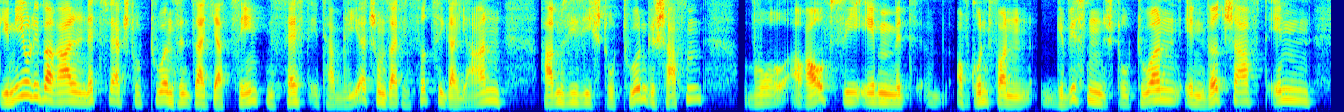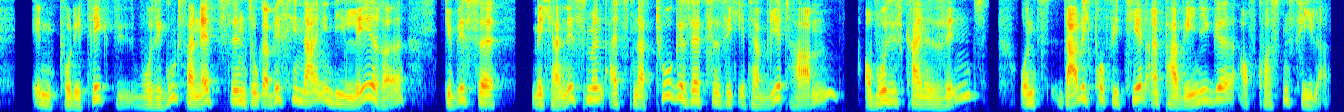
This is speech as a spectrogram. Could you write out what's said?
Die neoliberalen Netzwerkstrukturen sind seit Jahrzehnten fest etabliert. Schon seit den 40er Jahren haben sie sich Strukturen geschaffen, worauf sie eben mit aufgrund von gewissen Strukturen in Wirtschaft, in, in Politik, wo sie gut vernetzt sind, sogar bis hinein in die Lehre gewisse Mechanismen als Naturgesetze sich etabliert haben, obwohl sie es keine sind. Und dadurch profitieren ein paar wenige auf Kosten vieler.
